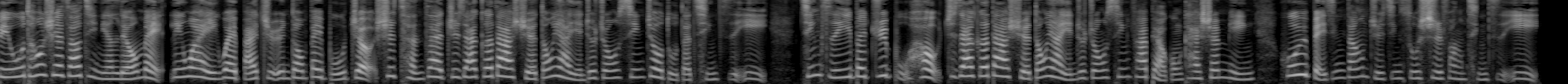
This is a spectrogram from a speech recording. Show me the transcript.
比吴同学早几年留美，另外一位白纸运动被捕者是曾。曾在芝加哥大学东亚研究中心就读的秦子毅，秦子毅被拘捕后，芝加哥大学东亚研究中心发表公开声明，呼吁北京当局尽速释放秦子毅。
